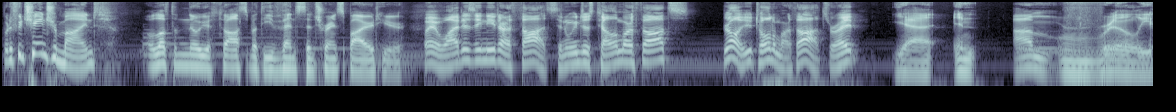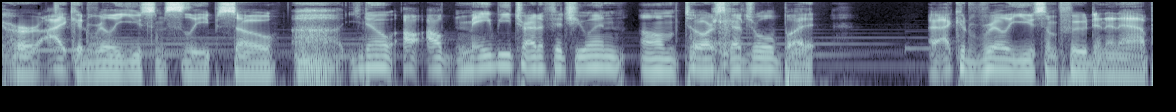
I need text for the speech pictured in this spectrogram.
But if you change your mind, I'd love to know your thoughts about the events that transpired here. Wait, why does he need our thoughts? Didn't we just tell him our thoughts? Girl, you told him our thoughts, right? yeah, and I'm really hurt. I could really use some sleep. So, uh, you know, I'll, I'll maybe try to fit you in um to our schedule, but I, I could really use some food and a nap.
